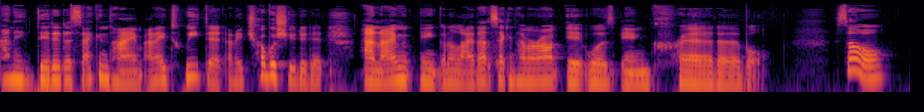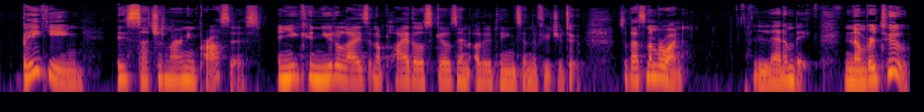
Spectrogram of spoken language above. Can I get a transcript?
and I did it a second time and I tweaked it and I troubleshooted it. And I ain't gonna lie, that second time around, it was incredible. So baking is such a learning process. And you can utilize and apply those skills in other things in the future too. So that's number one. Let them bake. Number two,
